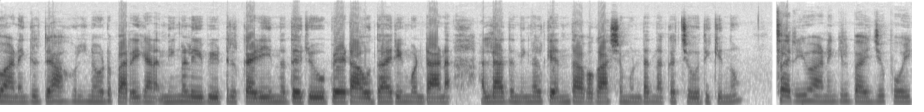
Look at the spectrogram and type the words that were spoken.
ആണെങ്കിൽ രാഹുലിനോട് പറയുകയാണ് നിങ്ങൾ ഈ വീട്ടിൽ കഴിയുന്നത് രൂപയുടെ ഔദാര്യം കൊണ്ടാണ്. അല്ലാതെ നിങ്ങൾക്ക് എന്ത് അവകാശമുണ്ടെന്നൊക്കെ ചോദിക്കുന്നു. സരിയുവാണെങ്കിൽ ബൈജു പോയി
